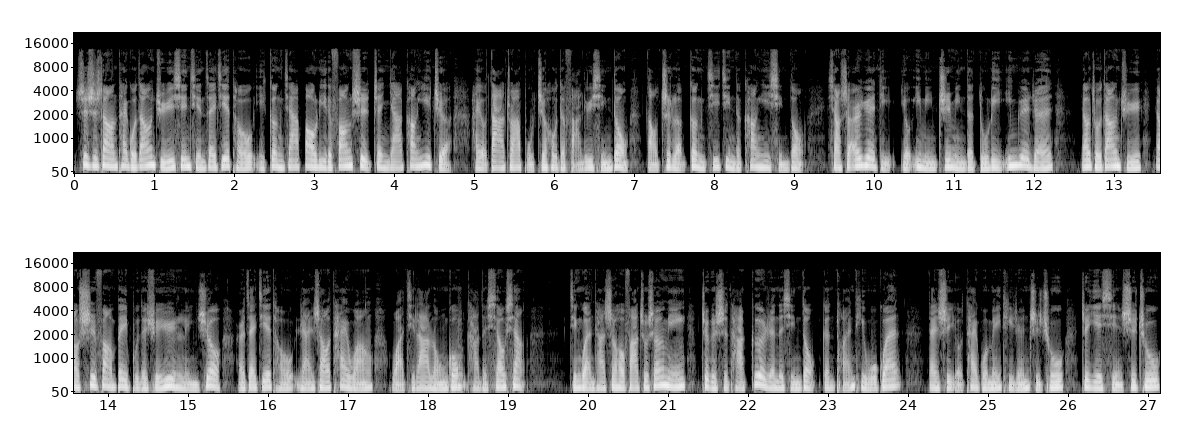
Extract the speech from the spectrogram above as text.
事实上，泰国当局先前在街头以更加暴力的方式镇压抗议者，还有大抓捕之后的法律行动，导致了更激进的抗议行动。像是二月底，有一名知名的独立音乐人。要求当局要释放被捕的学运领袖，而在街头燃烧泰王瓦吉拉隆功他的肖像。尽管他事后发出声明，这个是他个人的行动，跟团体无关。但是有泰国媒体人指出，这也显示出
